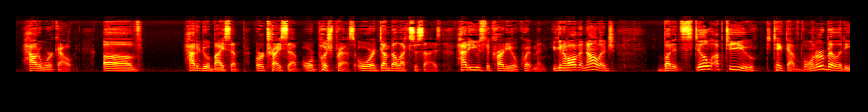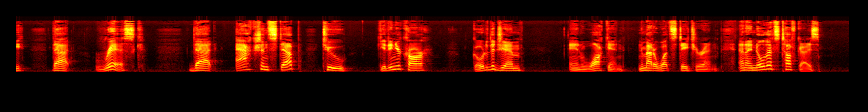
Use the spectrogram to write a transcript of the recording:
how to work out, of how to do a bicep or tricep or push press or dumbbell exercise, how to use the cardio equipment. You can have all that knowledge, but it's still up to you to take that vulnerability, that risk, that action step to get in your car, go to the gym and walk in no matter what state you're in. And I know that's tough, guys.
